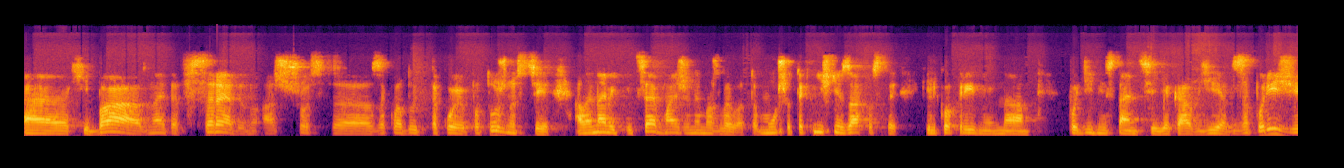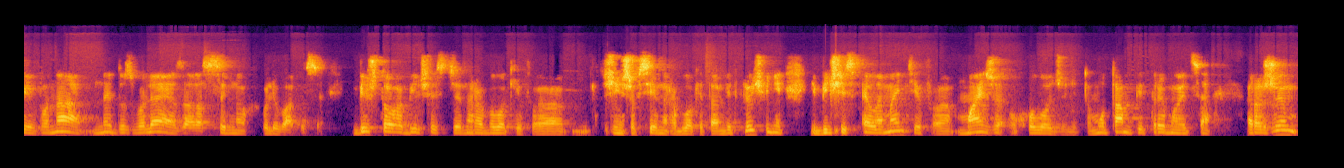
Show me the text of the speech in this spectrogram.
Е, Хіба знаєте, всередину аж щось е, закладуть такої потужності, але навіть і це майже неможливо, тому що технічні захисти кількох рівнів на подібній станції, яка є в Запоріжжі, вона не дозволяє зараз сильно хвилюватися. Більш того, більшість енергоблоків, е, точніше, всі енергоблоки там відключені, і більшість елементів майже охолоджені. Тому там підтримується режим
